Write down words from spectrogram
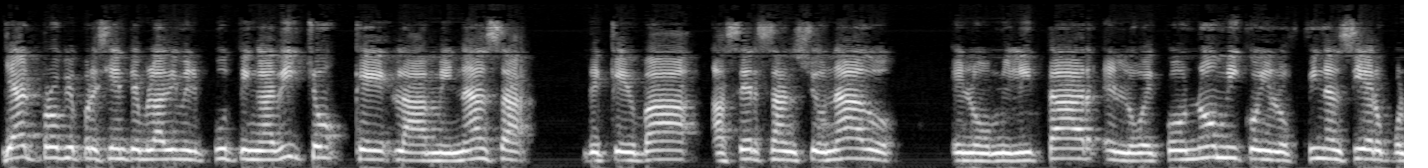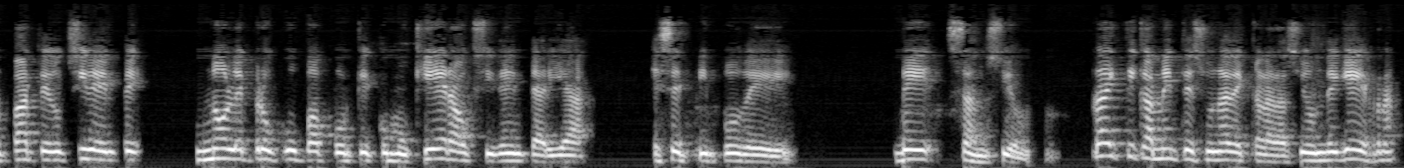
Ya el propio presidente Vladimir Putin ha dicho que la amenaza de que va a ser sancionado en lo militar, en lo económico y en lo financiero por parte de Occidente, no le preocupa porque como quiera Occidente haría ese tipo de, de sanción. Prácticamente es una declaración de guerra.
